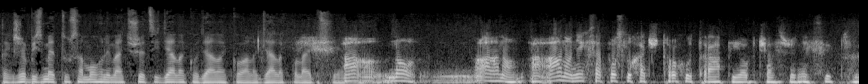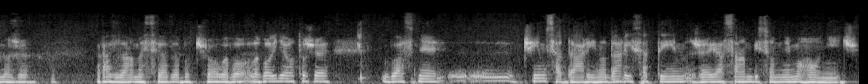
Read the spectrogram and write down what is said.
Takže by sme tu sa mohli mať všetci ďaleko, ďaleko, ale ďaleko lepšie. A, no, áno, áno, nech sa posluchač trochu trápi občas, že nech si môže raz za mesiac, alebo čo, lebo, lebo ide o to, že vlastne e, čím sa darí? No darí sa tým, že ja sám by som nemohol nič,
